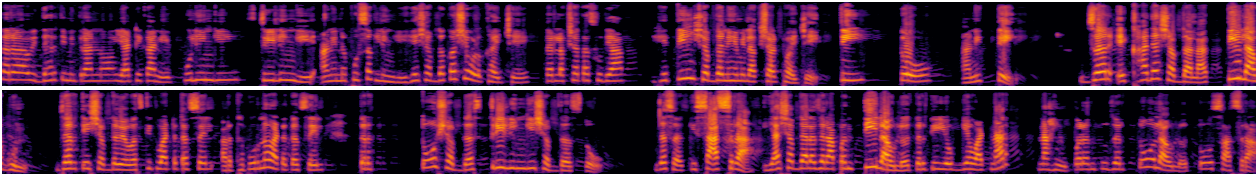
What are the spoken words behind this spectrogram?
तर विद्यार्थी मित्रांनो या ठिकाणी पुलिंगी स्त्रीलिंगी आणि नपुसकलिंगी हे शब्द कसे ओळखायचे? तर लक्षात असू द्या हे तीन शब्द नेहमी लक्षात ठेवायचे. ती तो आणि ते. जर एखाद्या शब्दाला ती लागून जर ते शब्द व्यवस्थित वाटत असेल अर्थपूर्ण वाटत असेल तर तो शब्द स्त्रीलिंगी शब्द असतो. जसं की सासरा या शब्दाला जर आपण ती लावलं तर ते योग्य वाटणार नाही. परंतु जर तो लावलं तो सासरा.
